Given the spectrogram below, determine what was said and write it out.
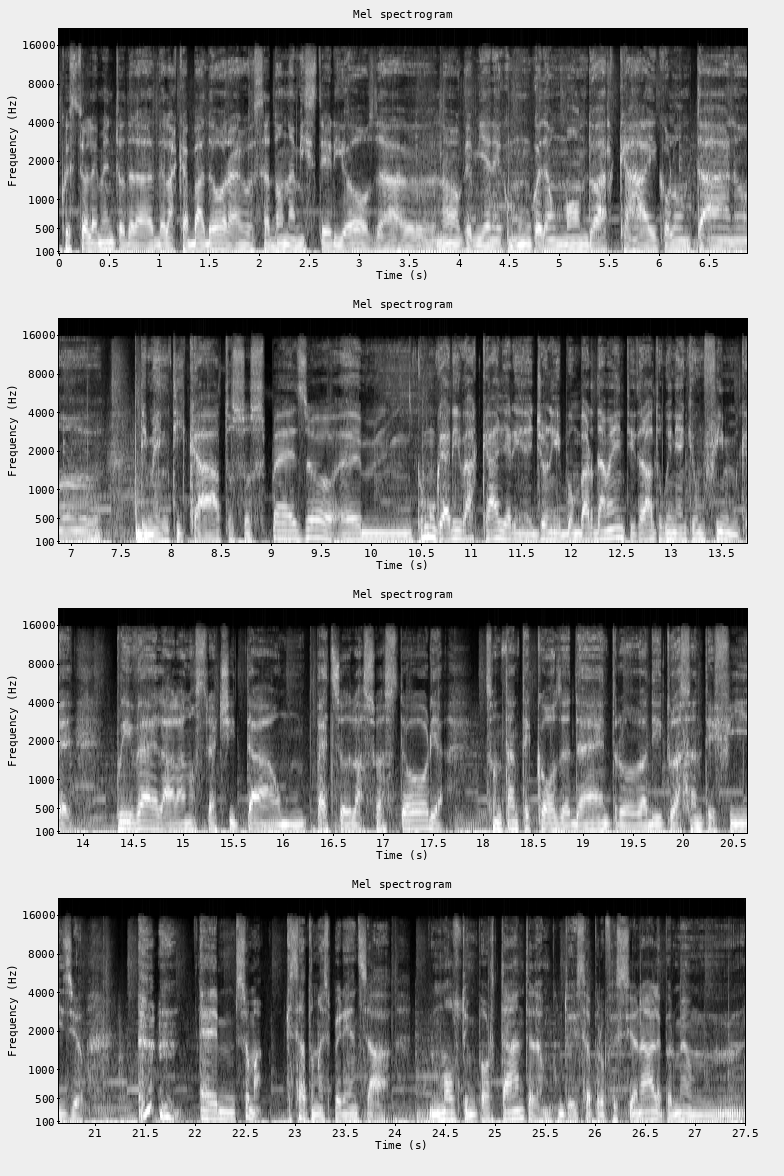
questo elemento della, della Cabadora, questa donna misteriosa, uh, no? che viene comunque da un mondo arcaico, lontano dimenticato, sospeso. Ehm, comunque arriva a Cagliari nei giorni di bombardamenti, tra l'altro quindi anche un film che rivela alla nostra città un pezzo della sua storia, sono tante cose dentro, addirittura Sant'Efisio. e, insomma, stata un'esperienza molto importante da un punto di vista professionale, per me un,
